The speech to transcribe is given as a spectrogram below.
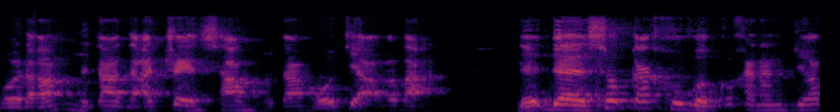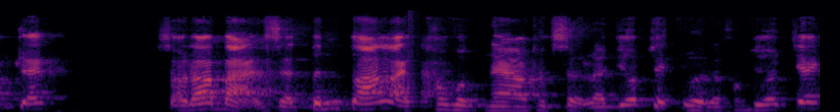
của đó người ta đã train xong người ta hỗ trợ các bạn để đề xuất các khu vực có khả năng chứa object sau đó bạn sẽ tính toán lại khu vực nào thực sự là chưa object rồi là không chưa object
